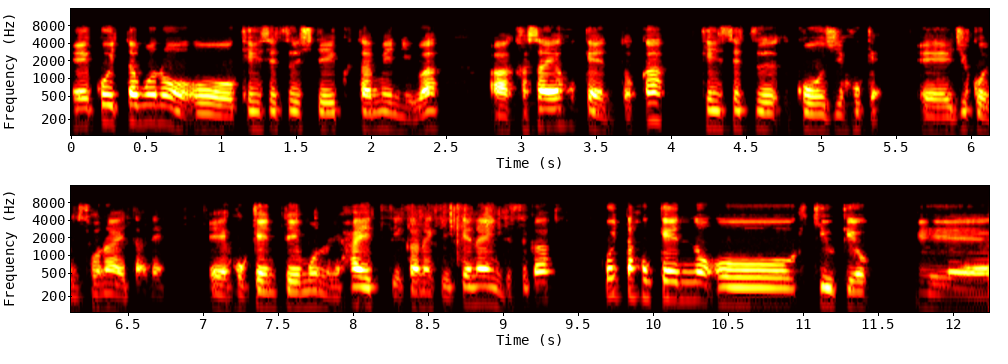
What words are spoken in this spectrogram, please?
えー、こういったものを建設していくためには、あ火災保険とか建設工事保険、えー、事故に備えたね、え保険というものに入っていかなきゃいけないんですが、こういった保険の引き受けを、え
